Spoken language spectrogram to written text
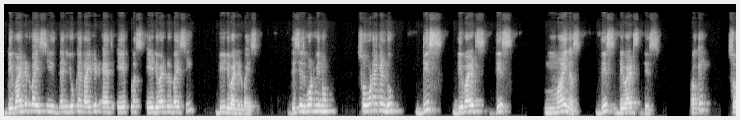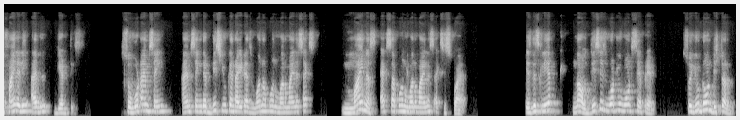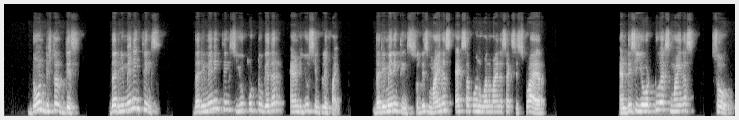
divided by c then you can write it as a plus a divided by c b divided by c. This is what we know. So what i can do this divides this minus this divides this. Okay? So finally i will get this. So what i'm saying i am saying that this you can write as 1 upon 1 minus x minus x upon 1 minus x square. Is this clear? Now this is what you want separate. So you don't disturb. Don't disturb this. The remaining things the remaining things you put together and you simplify the remaining things so this minus x upon 1 minus x square and this is your 2x minus so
